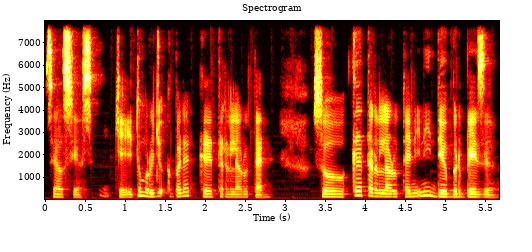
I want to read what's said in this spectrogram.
Celsius. Okey, itu merujuk kepada keterlarutan. So, keterlarutan ini dia berbeza.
